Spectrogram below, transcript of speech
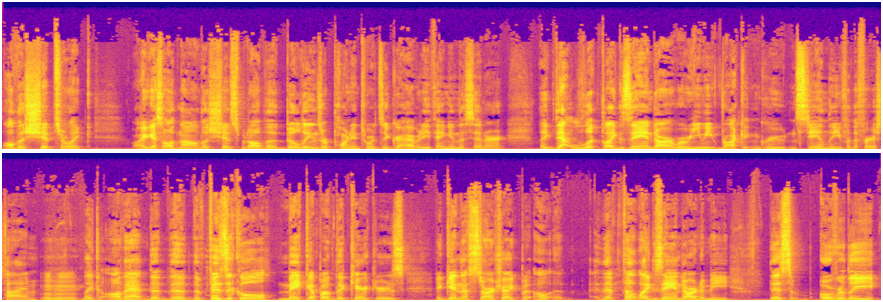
all the ships are like I guess all not all the ships but all the buildings are pointed towards the gravity thing in the center. Like that looked like Xandar where you meet Rocket and Groot and Stan Lee for the first time. Mm-hmm. like all that the, the the physical makeup of the characters again that's Star Trek but uh, that felt like Xandar to me. This overly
